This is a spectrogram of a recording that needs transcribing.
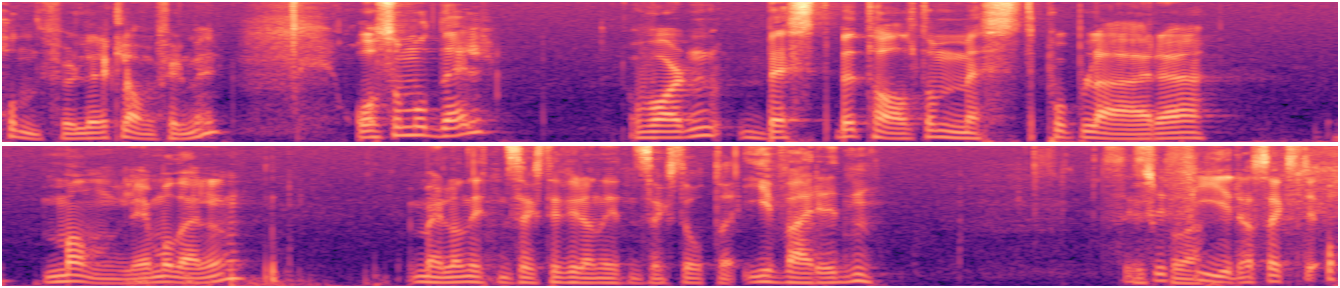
håndfull reklamefilmer. Og som modell var den best betalte og mest populære mannlige modellen mellom 1964 og 1968 i verden. Husk på det. 64 og 68.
